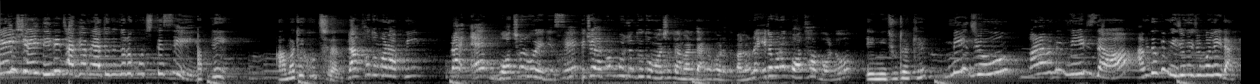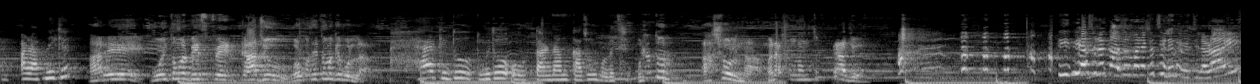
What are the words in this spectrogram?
এই সেই দিদি যাকে আমি এতদিন ধরে খুঁজতেছি। আপনি আমাকে খুঁজছেন? রাখো তোমার আপনি। বছর হয়ে গেছে কিছু এখন পর্যন্ত তোমার সাথে আমার দেখা করতে পারল না। এটা কোনো কথা বলো। এই মিজুটাকে মিজু আর আমাদের মির্জা? আমি তোকে মিজু মিজু বলেই ডাকি। আর আপনি কে? আরে ওই তোমার বেস্ট ফ্রেন্ড কাজু। ওর কথাই তোমাকে বললাম। হ্যাঁ কিন্তু তুমি তো ও তার নাম কাজল বলেছি। ওটা তোর আসল না মানে আসল নাম তো কাজু দিদি আসলে কাজল মানে একটা ছেলে ভেবেছিল রাইট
